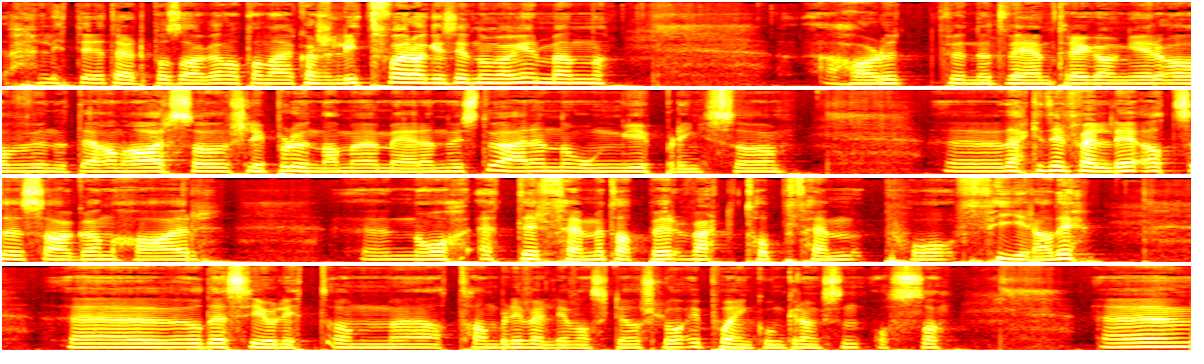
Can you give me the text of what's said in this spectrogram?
er litt irriterte på Sagaen, at han er kanskje litt for aggressiv noen ganger, men har du vunnet VM tre ganger og vunnet det han har, så slipper du unna med mer enn hvis du er en ung jypling. Så uh, det er ikke tilfeldig at Sagaen har nå, etter fem etapper, vært topp fem på fire av de. Uh, og det sier jo litt om at han blir veldig vanskelig å slå i poengkonkurransen også. Uh,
